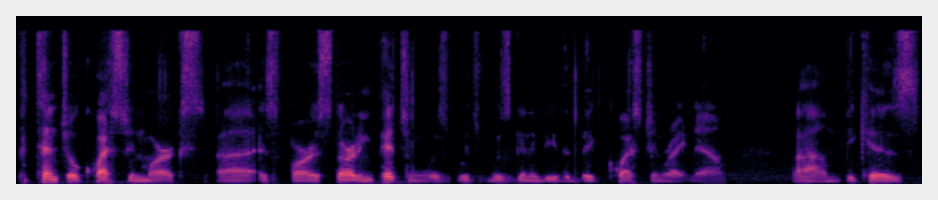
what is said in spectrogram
potential question marks uh, as far as starting pitching was which was going to be the big question right now um, because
